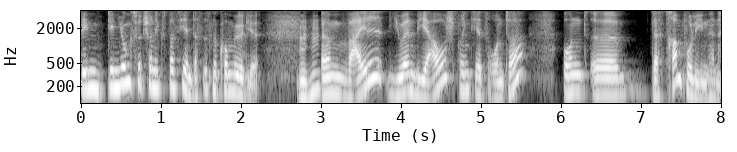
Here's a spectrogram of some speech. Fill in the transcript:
den, den Jungs wird schon nichts passieren. Das ist eine Komödie. Mhm. Ähm, weil Yuan Biao springt jetzt runter und äh, das Trampolin im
